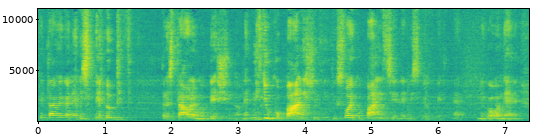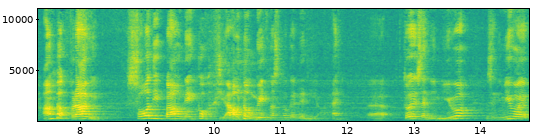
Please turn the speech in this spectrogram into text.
kaj takega ne bi smelo biti predstavljeno beščino. Ne? Niti v kopalnici, niti v svoji kopalnici ne bi smelo biti. Ne? Njegovo ne, ne. Ampak pravi, sodi pa v neko javno umetnostno galerijo. Ne? Uh, to je zanimivo. Zanimivo je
